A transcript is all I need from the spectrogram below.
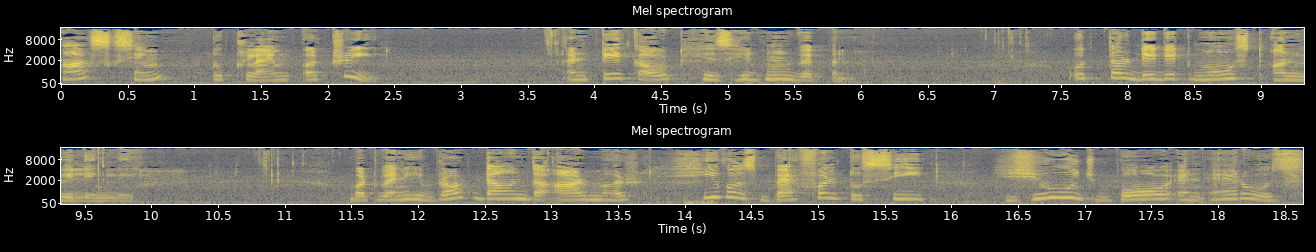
asks him to climb a tree and take out his hidden weapon. Uttar did it most unwillingly. But when he brought down the armor, he was baffled to see huge bow and arrows.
